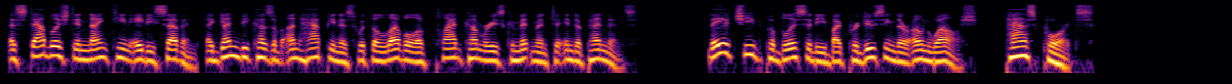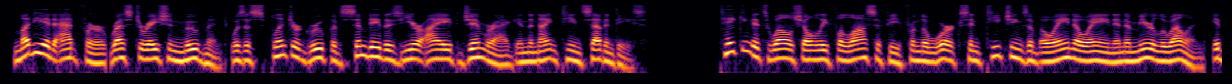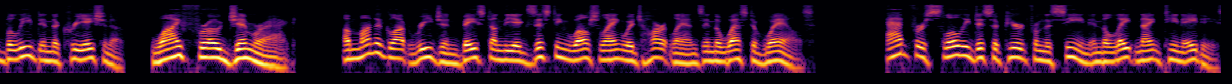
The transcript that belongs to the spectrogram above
Established in 1987, again because of unhappiness with the level of Plaid Cymru's commitment to independence. They achieved publicity by producing their own Welsh passports. Mudiad Adfer Restoration Movement was a splinter group of Cymdeithas yr Iaith Gymraeg in the 1970s. Taking its Welsh-only philosophy from the works and teachings of Owain Owain and Emyr Llewellyn, it believed in the creation of Y Fro Gymraeg, a monoglot region based on the existing Welsh language heartlands in the west of Wales. Adfer slowly disappeared from the scene in the late 1980s.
